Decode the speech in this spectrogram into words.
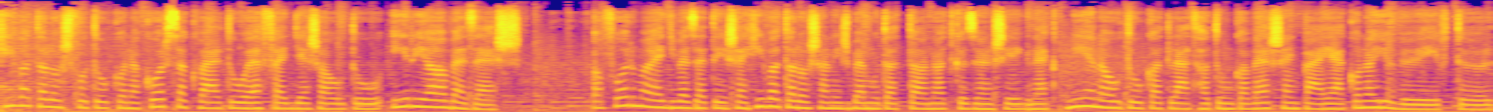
Hivatalos fotókon a korszakváltó F1-es autó, írja a vezes. A Forma 1 vezetése hivatalosan is bemutatta a nagy közönségnek, milyen autókat láthatunk a versenypályákon a jövő évtől.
